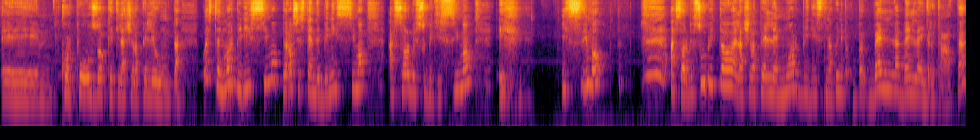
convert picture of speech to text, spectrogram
eh, corposo che ti lascia la pelle unta. Questo è morbidissimo, però si stende benissimo, assorbe subitissimo e assorbe subito e lascia la pelle morbidissima quindi bella bella idratata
